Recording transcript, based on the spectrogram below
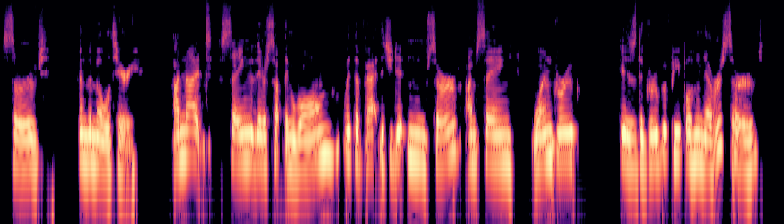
served in the military. I'm not saying that there's something wrong with the fact that you didn't serve. I'm saying one group is the group of people who never served,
